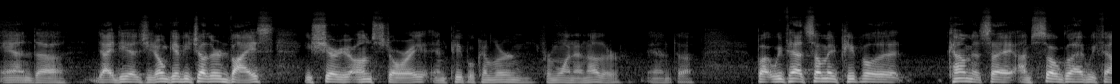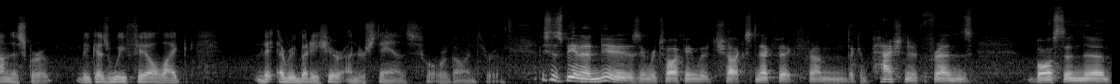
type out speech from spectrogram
And uh, the idea is you don't give each other advice; you share your own story, and people can learn from one another. And uh, but we've had so many people that come and say, "I'm so glad we found this group because we feel like that everybody here understands what we're going through." This is BNN News, and we're talking with Chuck Snekvik from the Compassionate Friends Boston. Um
